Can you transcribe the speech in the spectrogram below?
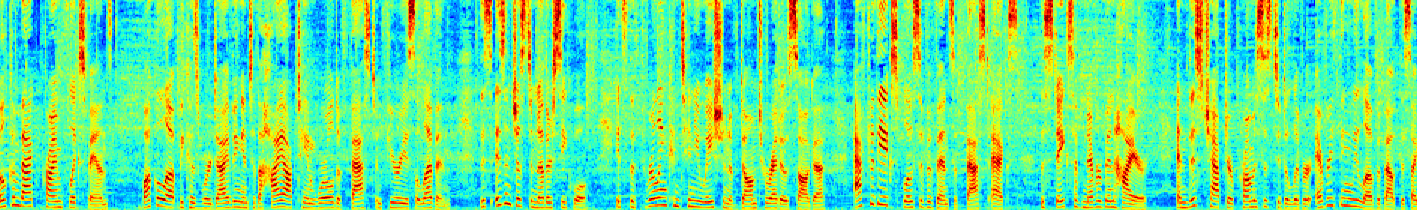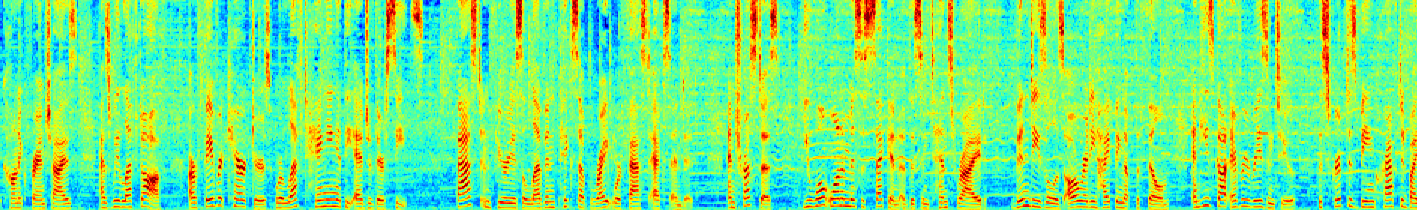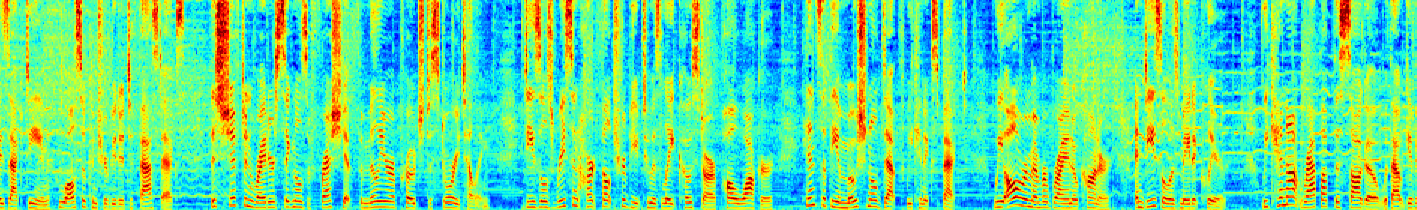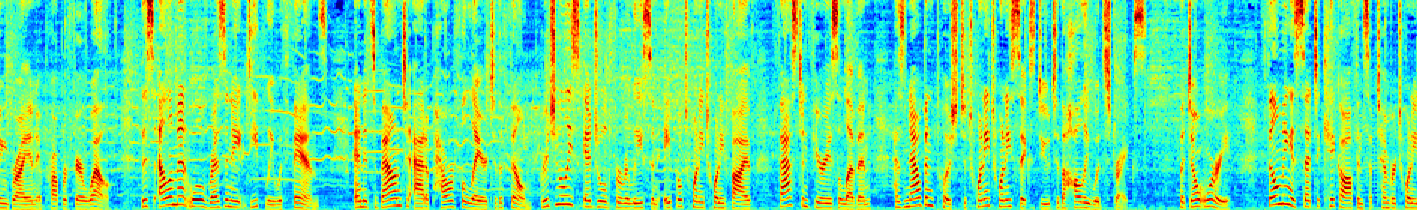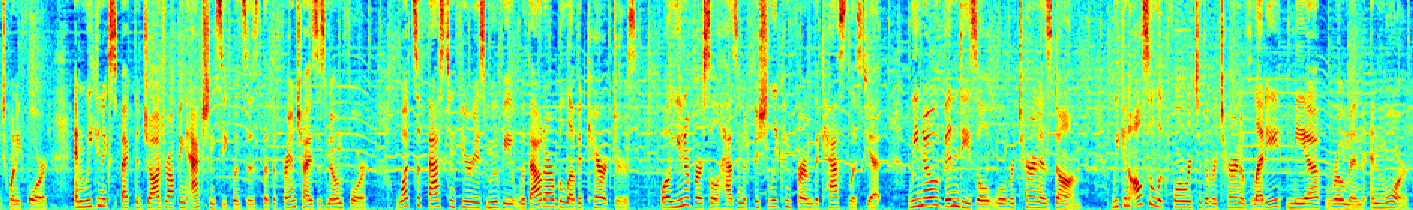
Welcome back, Prime Flix fans. Buckle up because we're diving into the high octane world of Fast and Furious 11. This isn't just another sequel, it's the thrilling continuation of Dom Toretto's saga. After the explosive events of Fast X, the stakes have never been higher, and this chapter promises to deliver everything we love about this iconic franchise. As we left off, our favorite characters were left hanging at the edge of their seats. Fast and Furious 11 picks up right where Fast X ended. And trust us, you won't want to miss a second of this intense ride. Vin Diesel is already hyping up the film, and he's got every reason to. The script is being crafted by Zach Dean, who also contributed to Fast X. This shift in writer signals a fresh yet familiar approach to storytelling. Diesel's recent heartfelt tribute to his late co star, Paul Walker, hints at the emotional depth we can expect. We all remember Brian O'Conner, and Diesel has made it clear. We cannot wrap up this saga without giving Brian a proper farewell. This element will resonate deeply with fans, and it's bound to add a powerful layer to the film. Originally scheduled for release in April 2025, Fast and Furious 11 has now been pushed to 2026 due to the Hollywood strikes. But don't worry, filming is set to kick off in September 2024, and we can expect the jaw dropping action sequences that the franchise is known for. What's a Fast and Furious movie without our beloved characters? While Universal hasn't officially confirmed the cast list yet, we know Vin Diesel will return as Dom. We can also look forward to the return of Letty, Mia, Roman, and more.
